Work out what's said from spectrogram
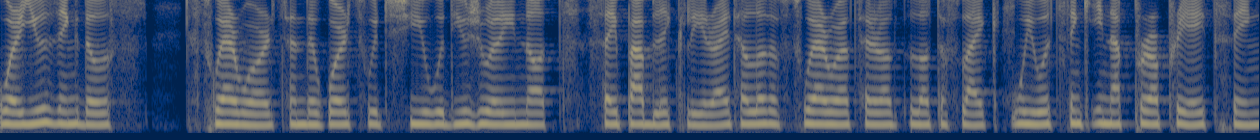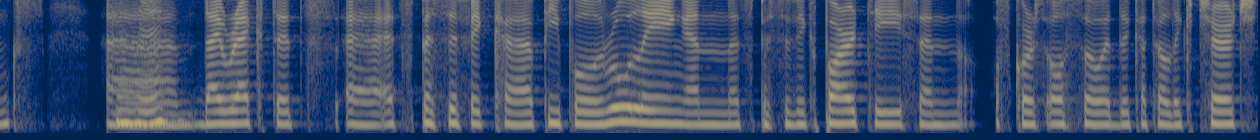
were using those swear words and the words which you would usually not say publicly, right? A lot of swear words are a lot of like, we would think inappropriate things. Mm-hmm. Um, directed uh, at specific uh, people ruling and at specific parties, and of course also at the Catholic Church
